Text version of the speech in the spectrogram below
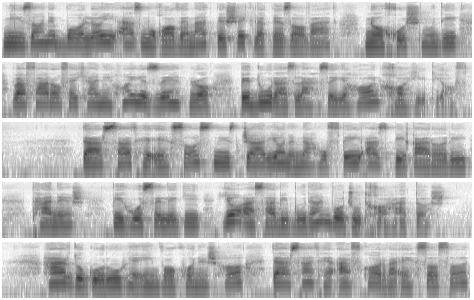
میزان بالایی از مقاومت به شکل قضاوت، ناخشنودی و فرافکنی های ذهن را به دور از لحظه حال خواهید یافت. در سطح احساس نیز جریان نهفته ای از بیقراری، تنش، بیحوصلگی یا عصبی بودن وجود خواهد داشت. هر دو گروه این واکنش ها در سطح افکار و احساسات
